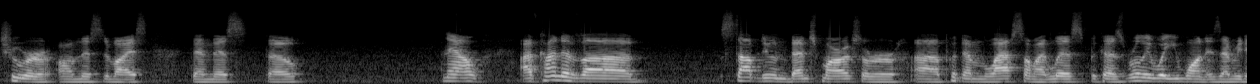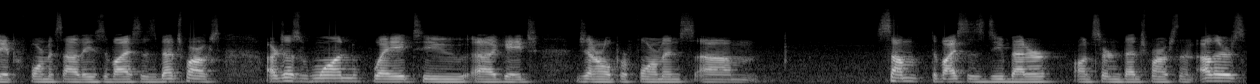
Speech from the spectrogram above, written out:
truer on this device than this though. Now, I've kind of uh, stopped doing benchmarks or uh, put them last on my list because really what you want is everyday performance out of these devices. Benchmarks are just one way to uh, gauge general performance. Um, some devices do better on certain benchmarks than others.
